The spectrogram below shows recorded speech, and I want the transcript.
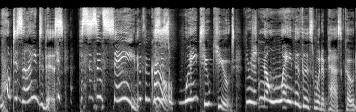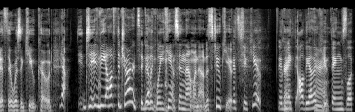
who designed this? This is insane. It's This is way too cute. There's no way that this would have passed code if there was a cute code. Yeah. It'd it'd be off the charts. They'd be like, well, you can't send that one out. It's too cute. It's too cute. It'd Great. make all the other All cute right. things look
